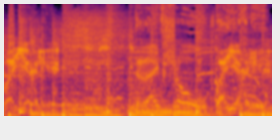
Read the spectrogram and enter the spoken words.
Поехали. Драйв-шоу. Поехали.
